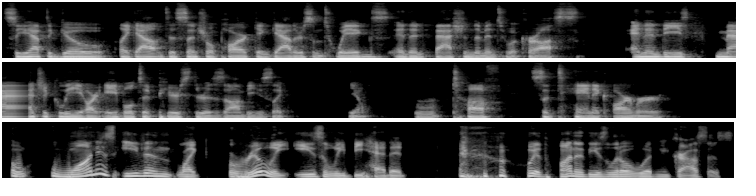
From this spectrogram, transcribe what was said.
So you have to go like out into central park and gather some twigs and then fashion them into a cross. And then these magically are able to pierce through a zombie's like you know tough satanic armor. Oh, one is even like really easily beheaded with one of these little wooden crosses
